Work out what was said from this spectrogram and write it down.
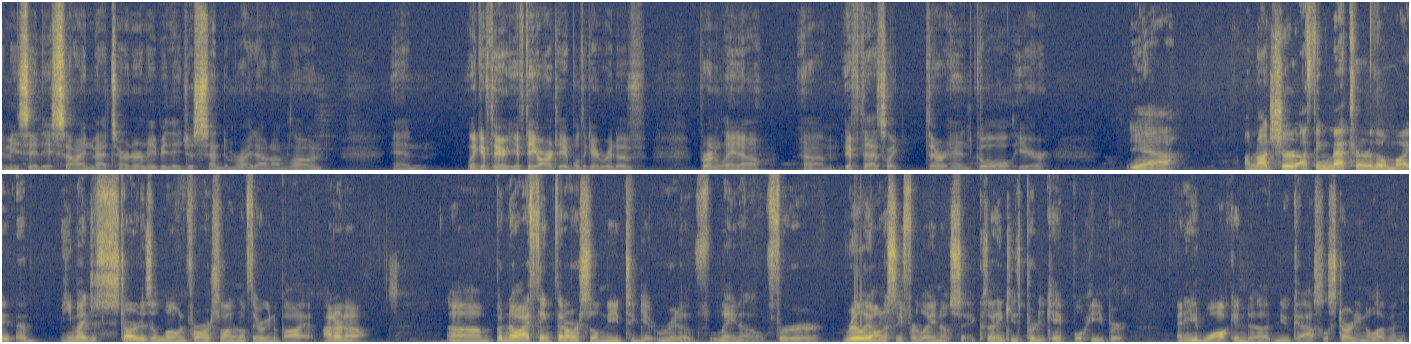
I mean say they sign Matt Turner, maybe they just send him right out on loan, and like if they are if they aren't able to get rid of Bernd Leno, um, if that's like their end goal here. Yeah, I'm not sure. I think Matt Turner though might have he might just start as a loan for Arsenal. I don't know if they were going to buy him. I don't know. Um, but no, I think that Arsenal need to get rid of Leno for really honestly for Leno's sake because I think he's a pretty capable keeper, and he'd walk into Newcastle starting eleven,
